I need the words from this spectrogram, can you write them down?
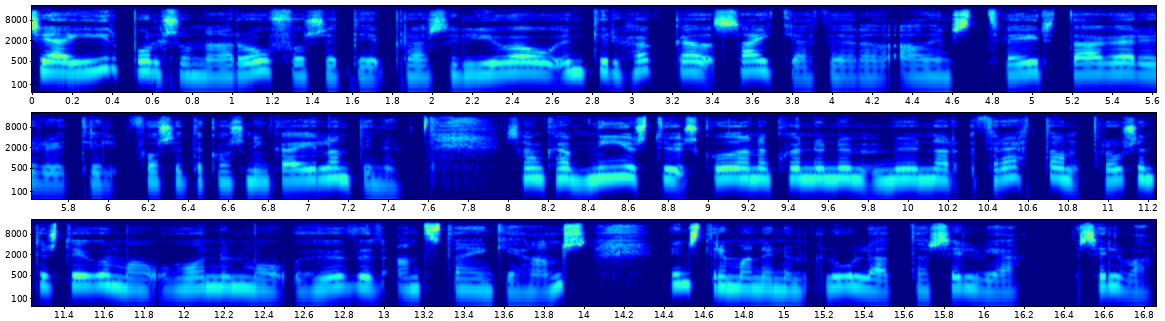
Jair Bolsonaro fórseti Brasilíu á undir höggað sækja þegar að aðeins tveir dagar eru til fórsetakostninga í landinu. Samkvæmt nýjustu skoðanakönnunum munar 13% stegum á honum og höfuð andstæðingi hans, vinstrimanninum Lula da Silva.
